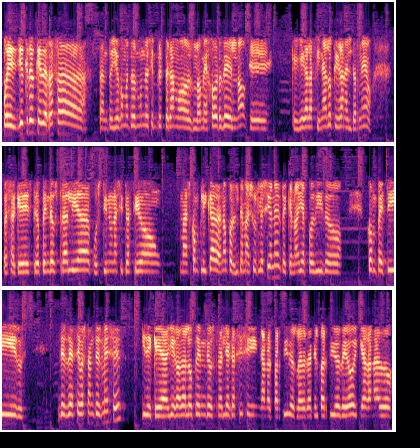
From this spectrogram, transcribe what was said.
Pues yo creo que de Rafa, tanto yo como todo el mundo siempre esperamos lo mejor de él, ¿no? Que, que llegue a la final o que gane el torneo. Pasa que este Open de Australia pues tiene una situación más complicada, ¿no? Por el tema de sus lesiones, de que no haya podido competir desde hace bastantes meses y de que ha llegado al Open de Australia casi sin ganar partidos. La verdad que el partido de hoy que ha ganado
